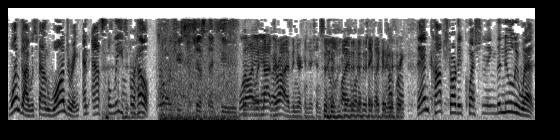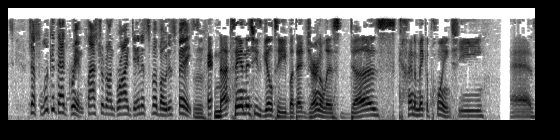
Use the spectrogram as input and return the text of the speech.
One guy was found wandering and asked police for help. What would you suggest I do? Well, I would not drive in your condition, so you probably want to take like an Uber. Then cops started questioning the newlyweds. Just look at that grin plastered on bride Danya Svoboda's face. Hmm. Not saying that she's guilty, but that journalist does kind of make a point. She has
